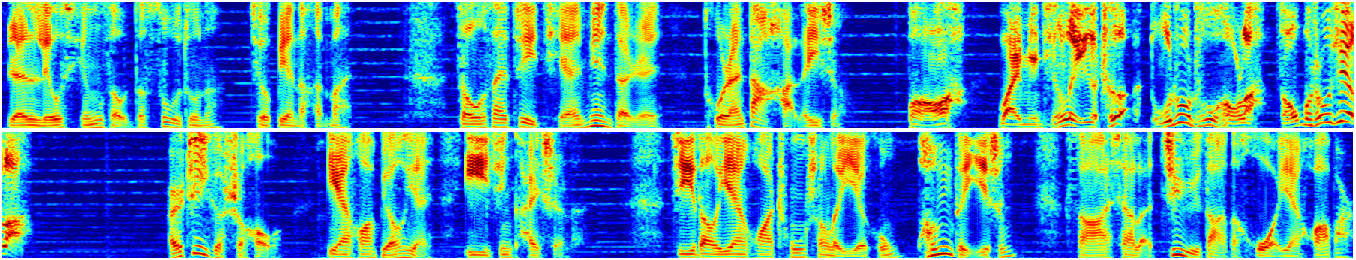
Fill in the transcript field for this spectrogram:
人流行走的速度呢就变得很慢。走在最前面的人突然大喊了一声：“不好啊，外面停了一个车，堵住出口了，走不出去了。”而这个时候，烟花表演已经开始了，几道烟花冲上了夜空，砰的一声，洒下了巨大的火焰花瓣。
